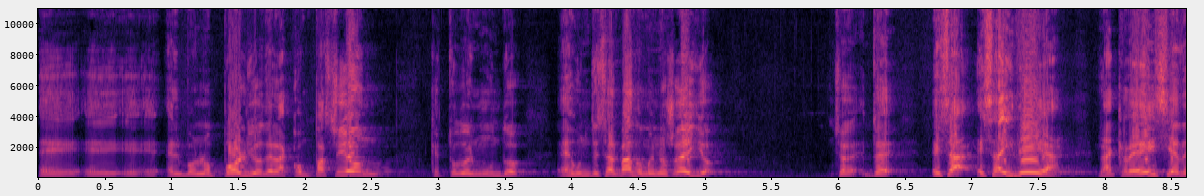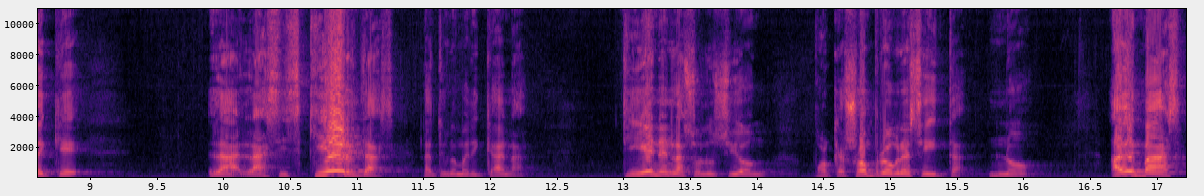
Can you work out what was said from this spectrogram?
eh, eh, el monopolio de la compasión, que todo el mundo es un desalmado menos ellos. Entonces, esa, esa idea, la creencia de que las izquierdas latinoamericanas tienen la solución porque son progresistas, no. Además,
